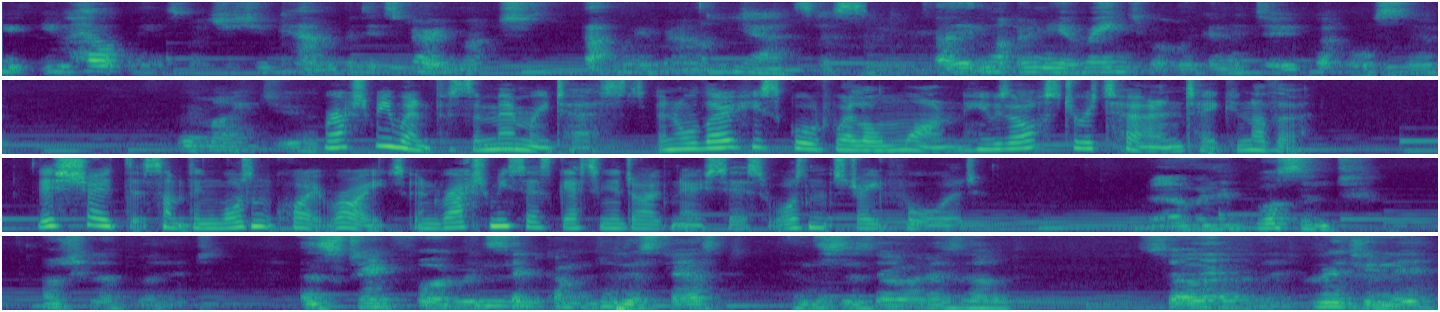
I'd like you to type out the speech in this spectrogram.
you, you help me as much as you can, but it's very much that way around. Yeah, so it's I not only arrange what we're going to do, but also remind you. Rashmi went for some memory tests, and although he scored well on one, he was asked to return and take another. This showed that something wasn't quite right, and Rashmi says getting a diagnosis wasn't straightforward. I mean, it wasn't, how shall I put it, as straightforward. We said, come and do this test, and this is our result. So uh, gradually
